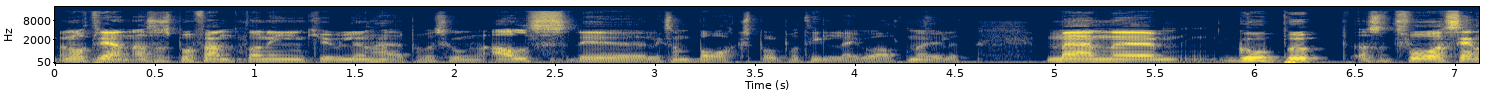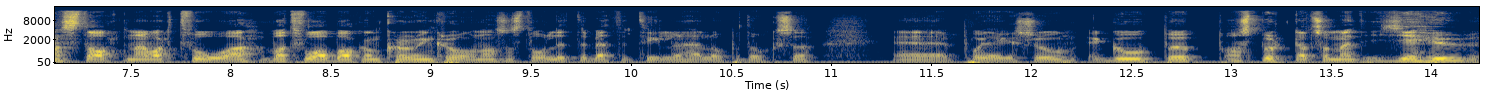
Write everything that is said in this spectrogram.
Men återigen, alltså spår 15 är ingen kul i den här positionen alls. Det är liksom bakspår på tillägg och allt möjligt. Men eh, Goop upp, alltså två senaste starterna har varit tvåa. Var tvåa bakom Corin Cronon som står lite bättre till i det här loppet också. Eh, på Jägersro. Goop upp, har spurtat som ett jehu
